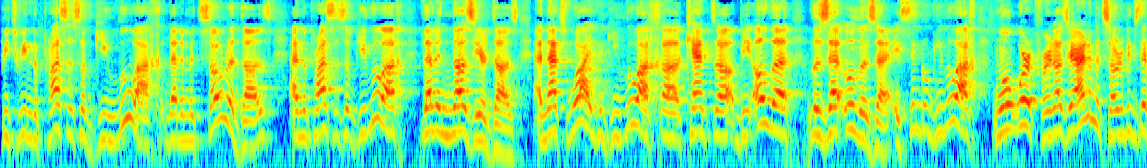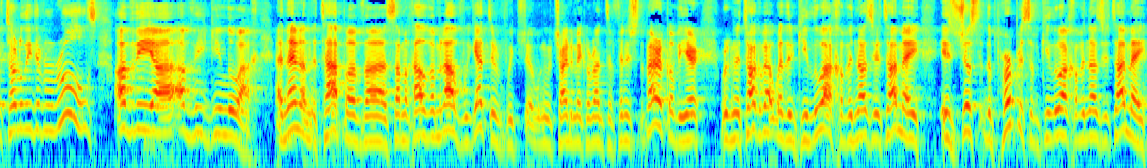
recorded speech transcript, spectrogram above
between the process of giluach that a mitzvah does and the process of giluach that a nazir does, and that's why the giluach uh, can't uh, be ola lezeh. A single giluach won't work for a nazir and a mitzvah because they have totally different rules of the uh, of the giluach. And then on the top of uh, samachal if we get to, if we, are going to try to make a run to finish the parak over here, we're going to talk about whether giluach of a nazir tameh is just the purpose of giluach of a nazir tameh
